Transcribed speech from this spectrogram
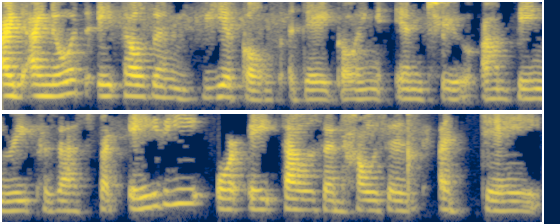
I, I know it's 8,000 vehicles a day going into um, being repossessed, but 80 or 8,000 houses a day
